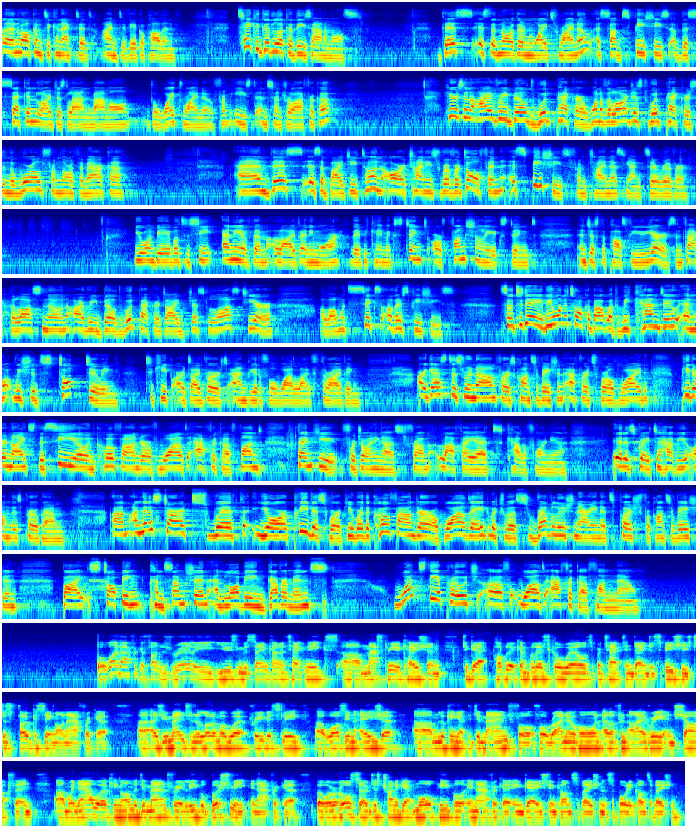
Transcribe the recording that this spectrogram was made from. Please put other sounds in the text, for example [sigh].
Hello and welcome to Connected. I'm Divya Gopalan. Take a good look at these animals. This is the northern white rhino, a subspecies of the second largest land mammal, the white rhino from East and Central Africa. Here's an ivory-billed woodpecker, one of the largest woodpeckers in the world from North America. And this is a baijitun, or Chinese river dolphin, a species from China's Yangtze River. You won't be able to see any of them alive anymore. They became extinct or functionally extinct in just the past few years. In fact, the last known ivory-billed woodpecker died just last year, along with six other species. So today we want to talk about what we can do and what we should stop doing to keep our diverse and beautiful wildlife thriving. Our guest is renowned for his conservation efforts worldwide. Peter Knights, the CEO and co-founder of Wild Africa Fund, Thank you for joining us from Lafayette, California. It is great to have you on this program. Um, I'm going to start with your previous work. You were the co founder of Wild Aid, which was revolutionary in its push for conservation by stopping consumption and lobbying governments. What's the approach of Wild Africa Fund now? Well, Wild Africa Fund is really using the same kind of techniques, uh, mass communication, to get public and political will to protect endangered species, just focusing on Africa. Uh, as you mentioned, a lot of my work previously uh, was in Asia, um, looking at the demand for, for rhino horn, elephant ivory, and shark fin. Um, we're now working on the demand for illegal bushmeat in Africa, but we're also just trying to get more people in Africa engaged in conservation and supporting conservation.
